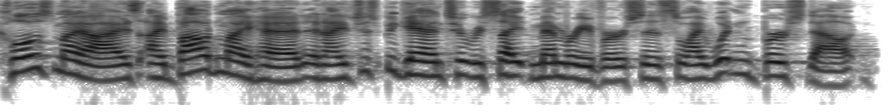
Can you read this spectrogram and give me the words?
closed my eyes, I bowed my head, and I just began to recite memory verses so I wouldn't burst out.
